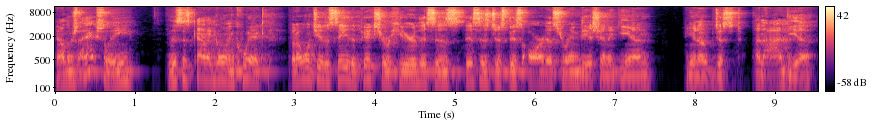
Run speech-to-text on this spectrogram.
Now, there's actually, this is kind of going quick, but I want you to see the picture here. This is, this is just this artist's rendition again, you know, just an idea.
